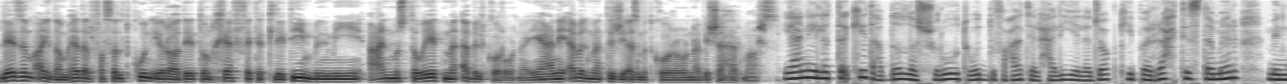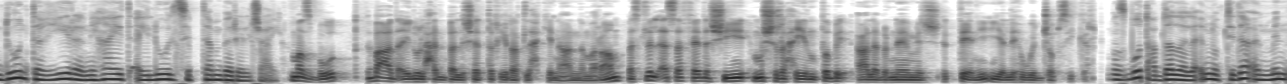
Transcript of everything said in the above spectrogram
لازم أيضا بهذا الفصل تكون إيراداتهم خفت 30% عن مستويات ما قبل كورونا يعني قبل ما تجي أزمة كورونا بشهر مارس. يعني للتأكيد عبد الله الشروط والدفعات الحالية ل JobKeeper رح تستمر من دون تغيير لنهاية أيلول سبتمبر الجاي. مزبوط. بعد أيلول حتبلش التغييرات اللي حكينا عنها مرام بس للأسف هذا الشيء مش رح ينطبق على برنامج الثاني يلي هو ال JobSeeker. مزبوط عبد الله لأنه ابتداء من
